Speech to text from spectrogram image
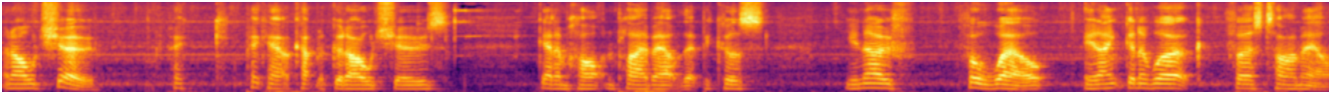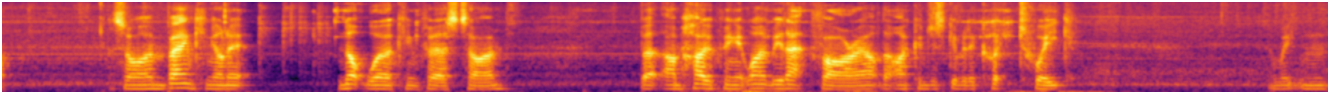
an old shoe. Pick, pick out a couple of good old shoes get them hot and play about with it because you know full well it ain't going to work first time out. So I'm banking on it not working first time but I'm hoping it won't be that far out that I can just give it a quick tweak and we can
